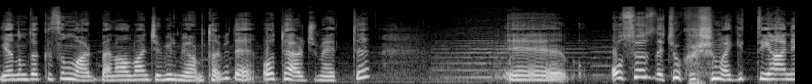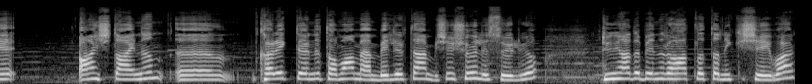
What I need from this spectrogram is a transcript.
Yanımda kızım vardı. Ben Almanca bilmiyorum tabii de o tercüme etti. E, o söz de çok hoşuma gitti. Yani Einstein'ın e, karakterini tamamen belirten bir şey. Şöyle söylüyor. Dünyada beni rahatlatan iki şey var.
